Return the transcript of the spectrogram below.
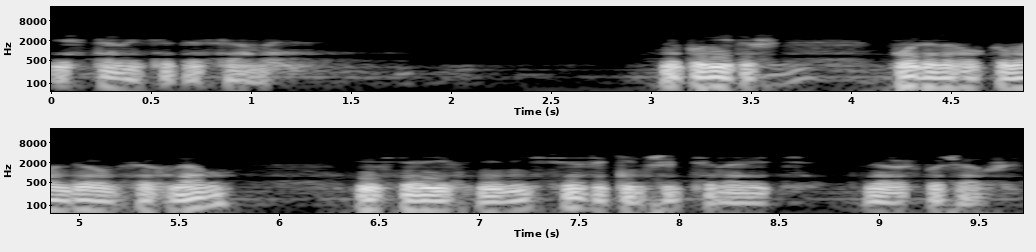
І станеться те саме. Не помітиш поданого командиром сигналу, і вся їхня місія закінчиться навіть не розпочавшись.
